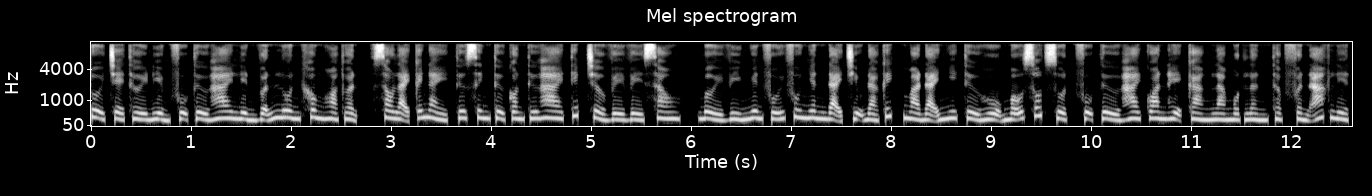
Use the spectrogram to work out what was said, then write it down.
Tuổi trẻ thời điểm phụ tử hai liền vẫn luôn không hòa thuận, sau lại cái này tư sinh từ con thứ hai tiếp trở về về sau, bởi vì nguyên phối phu nhân đại chịu đả kích mà đại nhi tử hộ mẫu sốt ruột phụ tử hai quan hệ càng là một lần thập phần ác liệt.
